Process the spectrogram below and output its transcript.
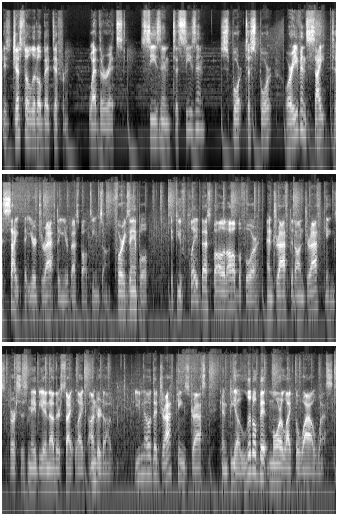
is just a little bit different whether it's season to season, sport to sport, or even site to site that you're drafting your best ball teams on. For example, if you've played best ball at all before and drafted on DraftKings versus maybe another site like Underdog, you know that DraftKings drafts can be a little bit more like the Wild West.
